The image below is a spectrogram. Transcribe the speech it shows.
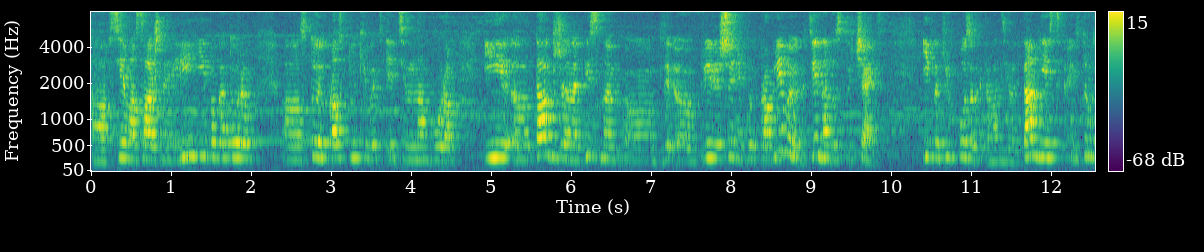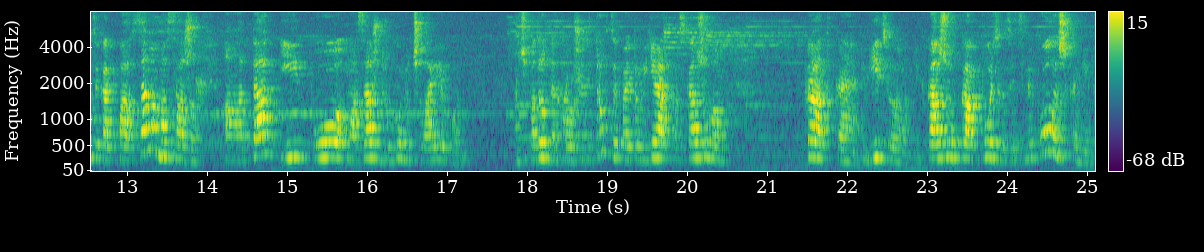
э, все массажные линии, по которым э, стоит простукивать этим набором. И также написано при решении какой-то проблемы, где надо стучать и в каких позах это надо делать. Там есть инструкция как по самомассажу, а, так и по массажу другому человеку. Очень подробная, хорошая инструкция, поэтому я расскажу вам краткое видео и покажу, как пользоваться этими колышками,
